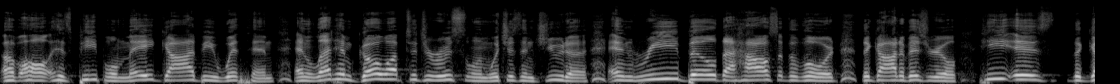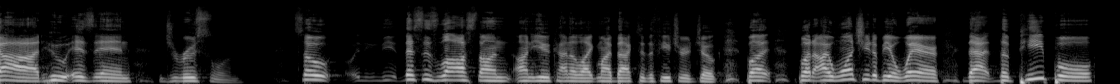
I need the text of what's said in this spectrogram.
of all his people, may God be with him, and let him go up to Jerusalem, which is in Judah, and rebuild the house of the Lord, the God of Israel. He is the God who is in Jerusalem. So this is lost on, on you, kind of like my Back to the Future joke. But, but I want you to be aware that the people,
